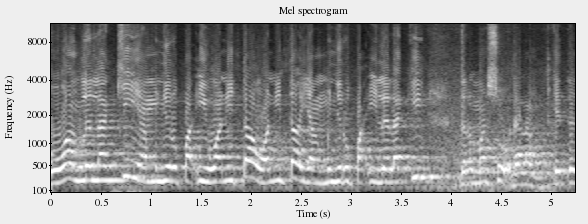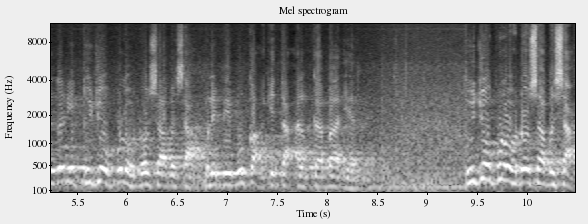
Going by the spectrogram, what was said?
orang lelaki yang menyerupai wanita wanita yang menyerupai lelaki termasuk dalam kategori 70 dosa besar. Boleh pergi buka kitab Al-Kabair. 70 dosa besar.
